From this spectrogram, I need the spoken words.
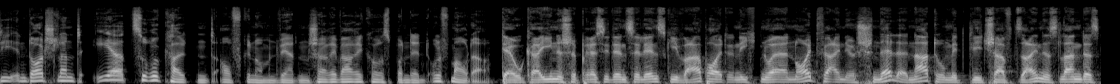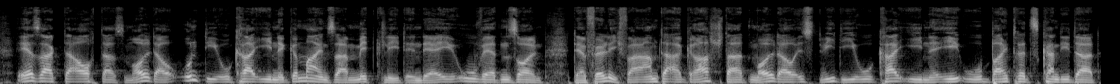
die in Deutschland eher zurückhaltend aufgenommen werden. Charivari-Korrespondent Ulf Mauder. Der ukrainische Präsident Zelensky warb heute nicht nur erneut für eine schnelle NATO-Mitgliedschaft seines Landes, er sagte auch, dass Moldau und die Ukraine gemeinsam Mitglied in der EU werden sollen. Der völlig verarmte Agrarstaat Moldau ist wie die Ukraine EU-Beitrittskandidat.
